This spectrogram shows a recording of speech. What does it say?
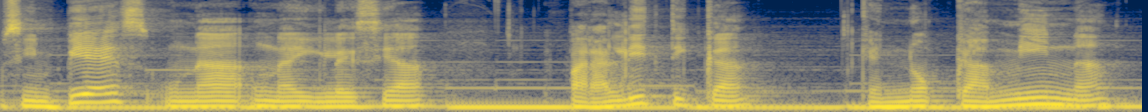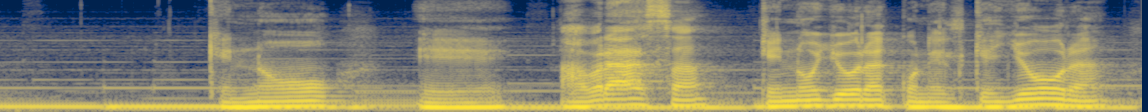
sin pies, una, una iglesia paralítica, que no camina, que no eh, abraza, que no llora con el que llora,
